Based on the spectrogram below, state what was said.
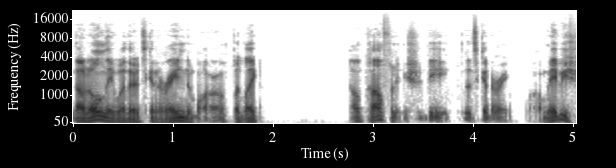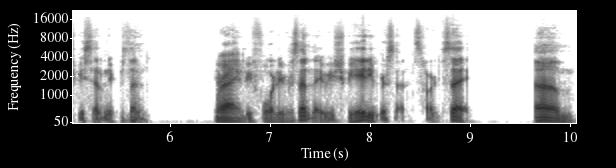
not only whether it's going to rain tomorrow, but like how confident you should be that it's going to rain. Well, maybe you should be 70%. Maybe it Right. should be 40%. Maybe it should be 80%. It's hard to say. Um,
